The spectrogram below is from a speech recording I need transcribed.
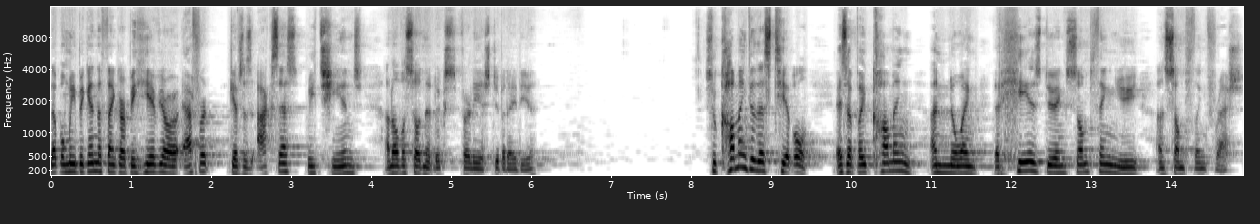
that when we begin to think our behavior or effort gives us access, we change, and all of a sudden it looks fairly a stupid idea. So coming to this table is about coming and knowing that He is doing something new and something fresh.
